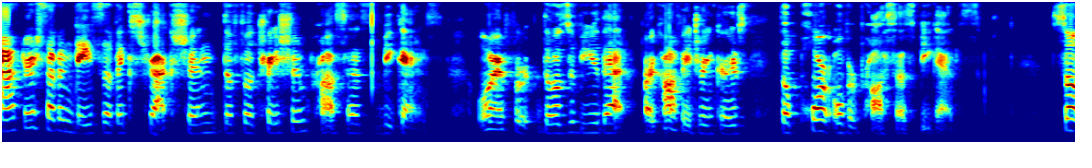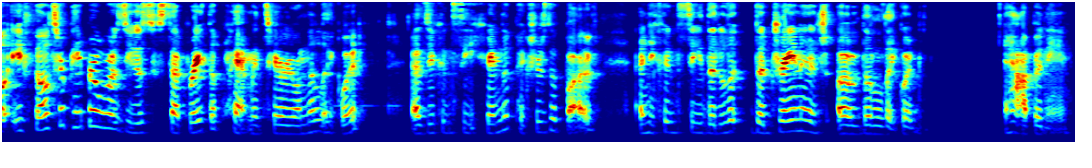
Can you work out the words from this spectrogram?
After seven days of extraction, the filtration process begins. Or for those of you that are coffee drinkers, the pour over process begins. So a filter paper was used to separate the plant material and the liquid, as you can see here in the pictures above, and you can see the, the drainage of the liquid happening.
